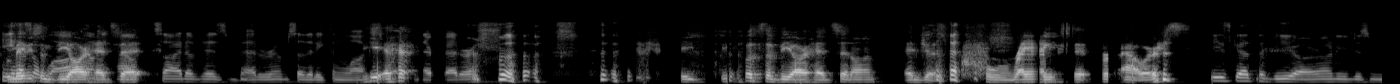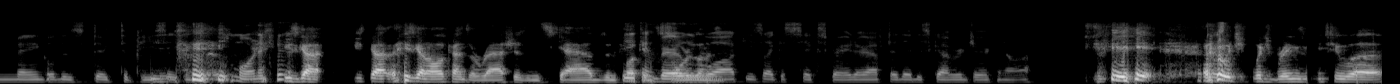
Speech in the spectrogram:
he maybe some VR headset. outside of his bedroom so that he can lock Yeah. in their bedroom. He, he puts the VR headset on and just cranks it for hours. He's got the VR on. He just mangled his dick to pieces in the morning. He's got he's got he's got all kinds of rashes and scabs and he fucking can barely sores on walk. He's like a sixth grader after they discovered jerking off. which which brings me to uh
